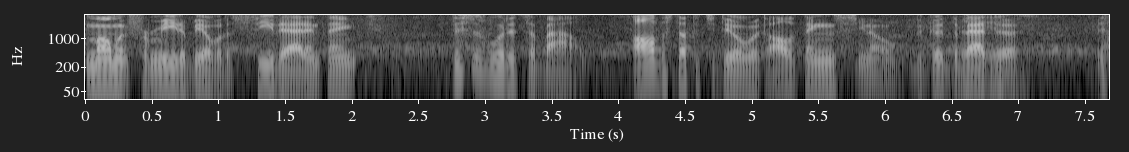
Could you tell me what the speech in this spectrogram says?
moment for me to be able to see that and think, this is what it's about. All the stuff that you deal with, all the things, you know, the good, the It bad, really the it,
